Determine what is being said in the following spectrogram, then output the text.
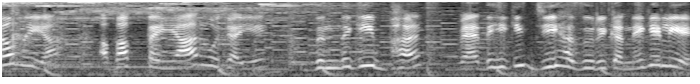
माधव भैया। अब आप तैयार हो जाइए ज़िंदगी भर वैदेही की जी हजूरी करने के लिए।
